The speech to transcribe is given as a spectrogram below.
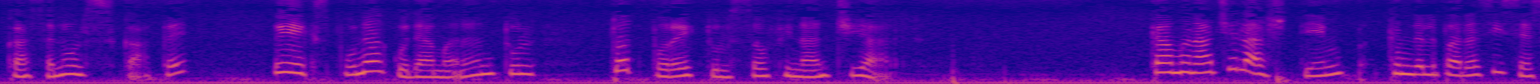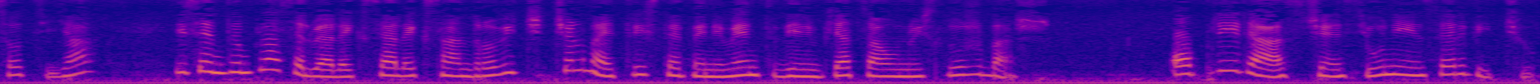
ca să nu-l scape, îi expunea cu deamănântul tot proiectul său financiar. Cam în același timp, când îl părăsise soția, îi se întâmplase lui Alexei Alexandrovici cel mai trist eveniment din viața unui slujbaș. Oprirea ascensiunii în serviciu.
